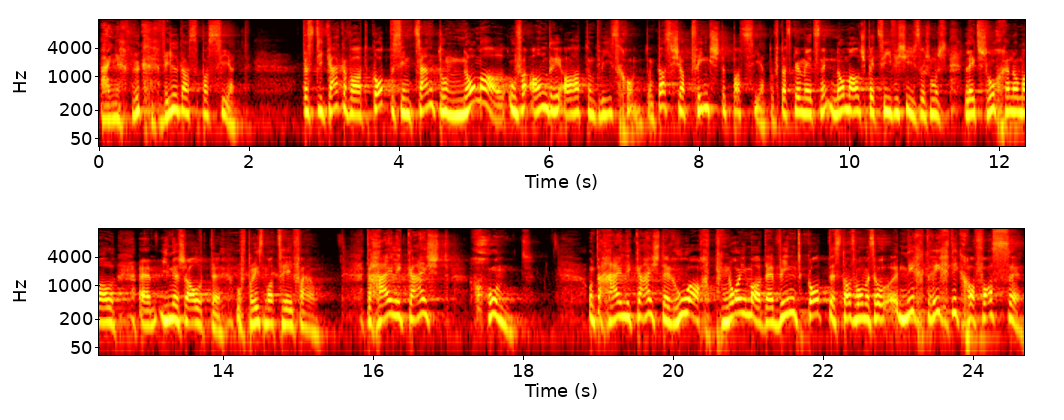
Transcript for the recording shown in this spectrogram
eigentlich wirklich will, dass passiert. Dass die Gegenwart Gottes im Zentrum nochmal auf eine andere Art und Weise kommt. Und das ist ja Pfingsten passiert. Auf das gehen wir jetzt nicht nochmal spezifisch ein, sonst muss letzte Woche nochmal ähm, reinschalten auf Prisma TV. Der Heilige Geist kommt und der Heilige Geist, der Ruach, Pneuma, der Wind Gottes, das, was man so nicht richtig fassen kann,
